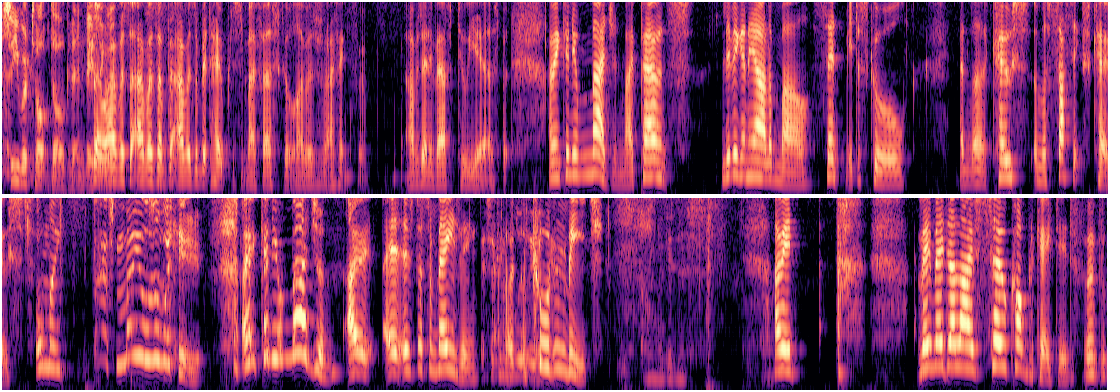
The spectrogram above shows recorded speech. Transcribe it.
So you were top dog then, basically. So I was, I was, a, I was a bit hopeless at my first school. I was, I think, for, I was only there for two years. But I mean, can you imagine? My parents, living in the Isle of Mull, sent me to school, on the coast, on the Sussex coast. Oh my, that's miles away. I mean, can you imagine? I, it was just amazing. It's a completely Cooden Beach. Oh my goodness. I mean, they made our lives so complicated. The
